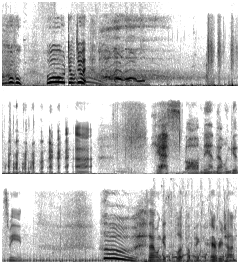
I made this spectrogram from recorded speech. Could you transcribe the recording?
Ooh, ooh, don't do it. yes. Oh man, that one gets me. That one gets the blood pumping every time.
